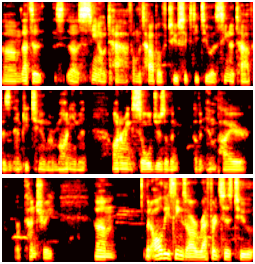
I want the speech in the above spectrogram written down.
Um, that's a, a, cenotaph on the top of 262. A cenotaph is an empty tomb or monument honoring soldiers of an, of an empire or country. Um, but all these things are references to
